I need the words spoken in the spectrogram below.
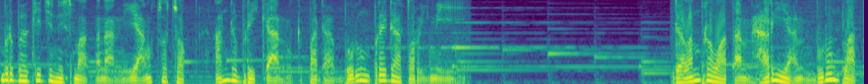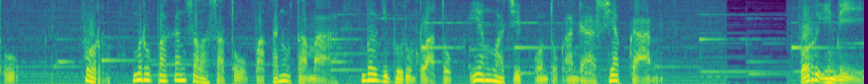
berbagai jenis makanan yang cocok Anda berikan kepada burung predator ini. Dalam perawatan harian burung pelatuk, fur merupakan salah satu pakan utama bagi burung pelatuk yang wajib untuk Anda siapkan. Fur ini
